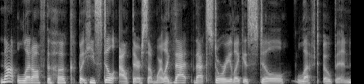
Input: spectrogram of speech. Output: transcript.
Not let off the hook, but he's still out there somewhere. Like that that story like is still left open.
